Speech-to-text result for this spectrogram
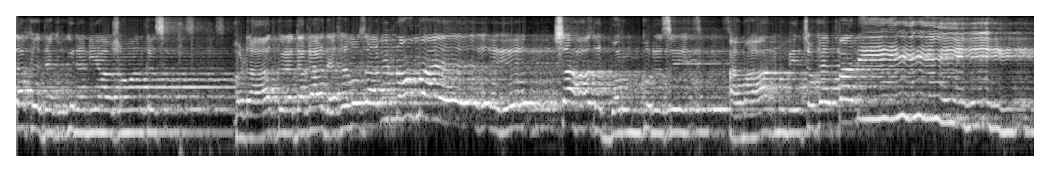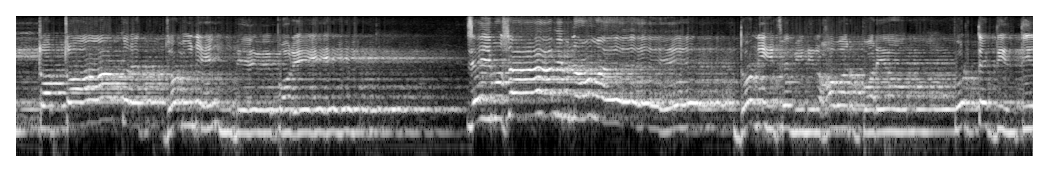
তাকে দেখো কিনা, নিয়ে আসো আমার কাছে। হঠাৎ করে দেখা, দেখে মুসাব ইবনে শাহাদাত বরণ করেছে। চোখে পানি, টপ করে জমিনে বেয়ে পড়ে। যেই ধনী ফ্যামিলির হওয়ার পরেও প্রত্যেক দিন তিন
